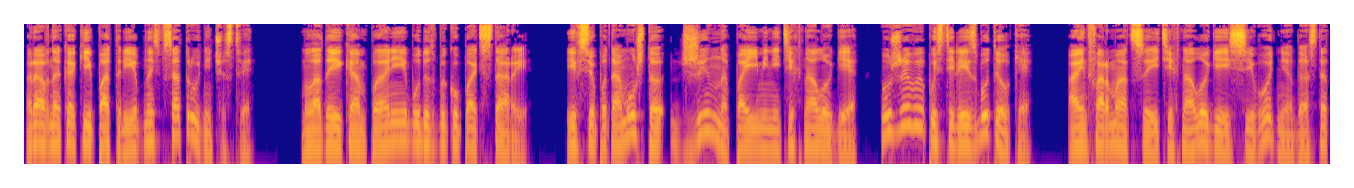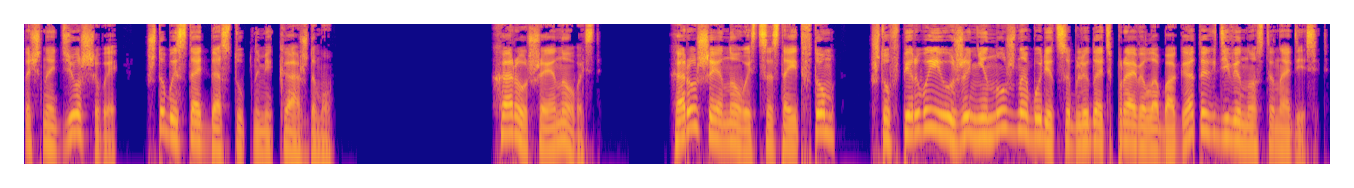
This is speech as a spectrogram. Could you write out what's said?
равно как и потребность в сотрудничестве. Молодые компании будут выкупать старые. И все потому, что джинна по имени технология уже выпустили из бутылки, а информация и технологии сегодня достаточно дешевы, чтобы стать доступными каждому. Хорошая новость. Хорошая новость состоит в том, что впервые уже не нужно будет соблюдать правила богатых 90 на 10.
